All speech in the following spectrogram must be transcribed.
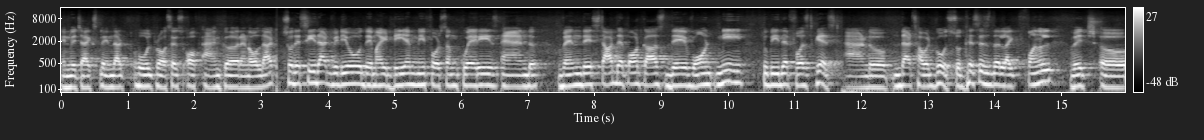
in which i explain that whole process of anchor and all that. So they see that video they might dm me for some queries and when they start their podcast they want me to be their first guest and uh, that's how it goes. So this is the like funnel which uh,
